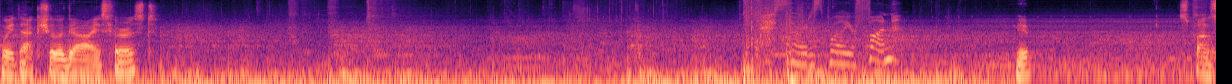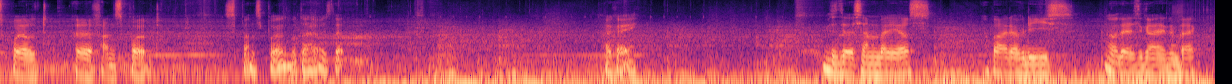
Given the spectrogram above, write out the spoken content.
with actual guys first. Sorry to spoil your fun. Yep. Spun spoiled. Uh, fun spoiled. Spun spoiled? What the hell is that? Okay. Is there somebody else? A part of these? Oh, there's a guy in the back.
